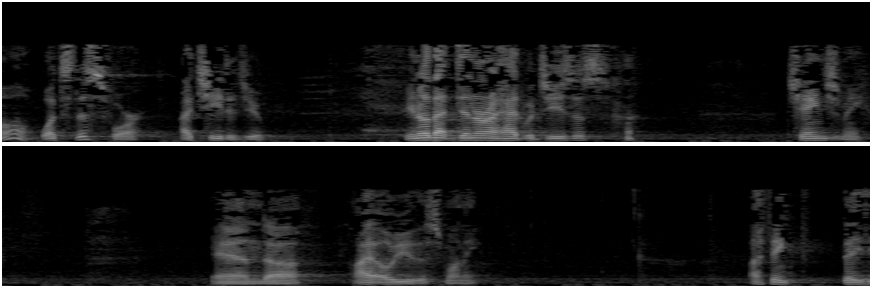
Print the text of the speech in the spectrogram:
Oh, what's this for? I cheated you. You know that dinner I had with Jesus? Changed me. And uh, I owe you this money. I think they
